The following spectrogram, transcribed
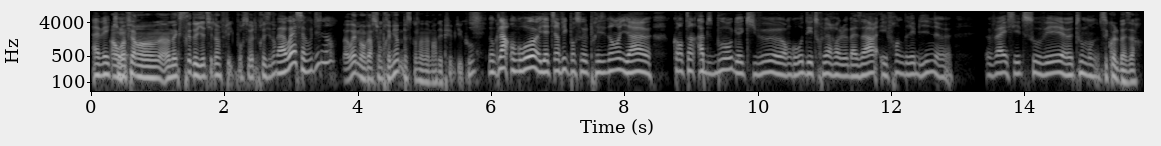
Avec, Ah, On va faire un, un extrait de Y a-t-il un flic pour sauver le président? Bah ouais, ça vous dit non? Bah ouais, mais en version premium parce qu'on en a marre des pubs du coup. Donc là, en gros, Y a-t-il un flic pour sauver le président? Il y a Quentin Habsbourg qui veut en gros détruire le bazar et Franck Drebin va essayer de sauver tout le monde. C'est quoi le bazar?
